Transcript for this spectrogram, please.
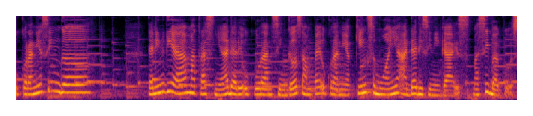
ukurannya single. Dan ini dia matrasnya dari ukuran single sampai ukurannya king semuanya ada di sini guys. Masih bagus.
